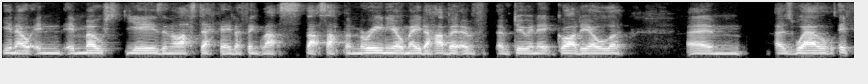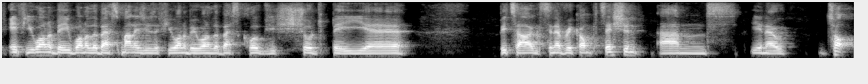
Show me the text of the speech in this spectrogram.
you know, in in most years in the last decade, I think that's that's happened. Mourinho made a habit of of doing it. Guardiola, um, as well. If if you want to be one of the best managers, if you want to be one of the best clubs, you should be uh, be targeting every competition. And you know, top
